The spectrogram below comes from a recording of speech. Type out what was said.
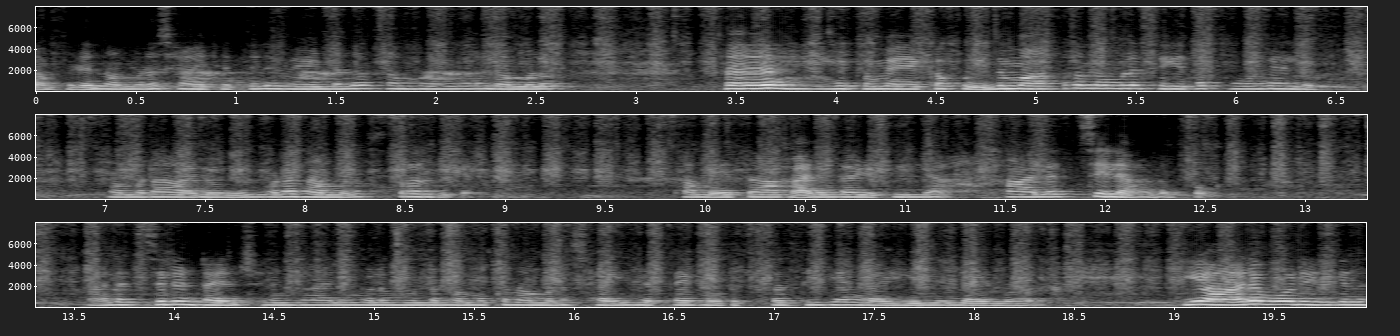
അപ്പോഴും നമ്മുടെ ശരീരത്തിന് വേണ്ടുന്ന സംഭവങ്ങൾ നമ്മൾ ഇപ്പം മേക്കപ്പ് ഇത് മാത്രം നമ്മൾ ചെയ്താൽ പോരല്ലോ. നമ്മുടെ ആരോഗ്യം കൂടെ നമ്മൾ ശ്രദ്ധിക്കണം. സമയത്ത് ആഹാരം കഴിപ്പില്ല അലച്ചിലാണ് ഇപ്പം അലച്ചിലും ടെൻഷനും കാര്യങ്ങളും കൊണ്ട് നമുക്ക് നമ്മുടെ ശരീരത്തെ കൊണ്ട് ശ്രദ്ധിക്കാൻ കഴിയുന്നില്ല എന്നുള്ളത്. ഈ ആന പോലെ ഇരിക്കുന്ന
